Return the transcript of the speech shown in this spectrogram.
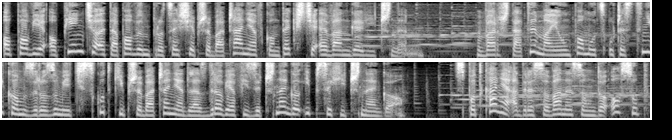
opowie o pięcioetapowym procesie przebaczania w kontekście ewangelicznym. Warsztaty mają pomóc uczestnikom zrozumieć skutki przebaczenia dla zdrowia fizycznego i psychicznego. Spotkania adresowane są do osób,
